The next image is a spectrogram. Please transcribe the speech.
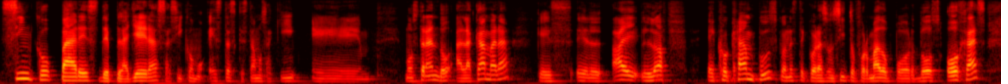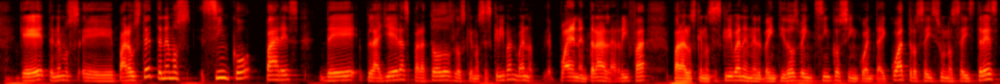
cinco pares de playeras, así como estas que estamos aquí eh, mostrando a la cámara, que es el I Love Ecocampus, con este corazoncito formado por dos hojas, que tenemos, eh, para usted tenemos cinco pares de playeras para todos los que nos escriban. Bueno, le pueden entrar a la rifa para los que nos escriban en el 22 25 54 6163,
